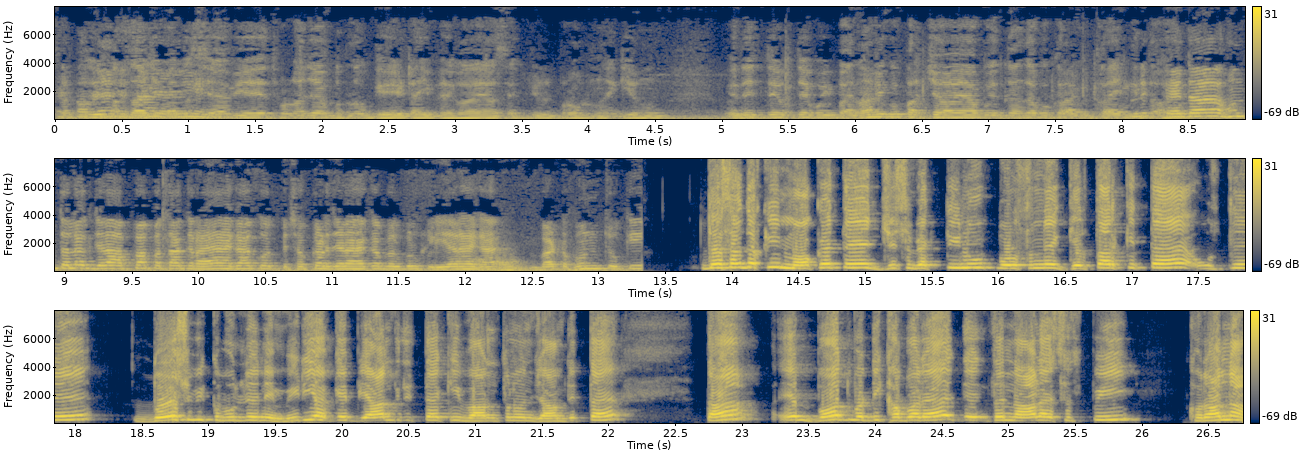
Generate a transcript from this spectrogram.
ਸਰ ਤੁਸੀਂ ਬੰਦਾ ਜਿਵੇਂ ਦੱਸਿਆ ਵੀ ਇਹ ਥੋੜਾ ਜਿਹਾ ਮਤਲਬ ਗੇ ਟਾਈਪ ਹੈਗਾ ਆ ਸੈਕਸ਼ੂਅਲ ਪ੍ਰੋਬਲਮ ਹੈਗੀ ਉਹਨੂੰ ਇਹਦੇ ਤੇ ਉੱਤੇ ਕੋਈ ਪਹਿਲਾਂ ਵੀ ਕੋਈ ਪਰਚਾ ਹੋਇਆ ਕੋਈ ਇਦਾਂ ਦਾ ਕੋਈ ਕ੍ਰਾਈਮ ਕ੍ਰਾਈਮ ਕੀਤਾ ਹੋਇਆ ਇਹਦਾ ਹੁਣ ਤੱਕ ਜਿਹੜਾ ਆਪਾਂ ਪਤਾ ਕਰਾਇਆ ਹੈਗਾ ਕੋਈ ਪਿਛੋਕੜ ਜਿਹੜਾ ਹੈਗਾ ਬਿਲਕੁਲ ਕਲੀਅਰ ਹੈਗਾ ਬਟ ਹੁਣ ਚੂੰਕਿ ਦੱਸ ਸਕਦੇ ਹੋ ਕਿ ਮੌਕੇ ਤੇ ਜਿਸ ਵਿਅਕਤੀ ਨੂੰ ਪੁਲਿਸ ਨੇ ਗ੍ਰਿਫਤਾਰ ਕੀਤਾ ਹੈ ਉਸਨੇ ਦੋਸ਼ ਵੀ ਕਬੂਲੇ ਨੇ। ਮੀਡੀਆ ਅੱਗੇ ਬਿਆਨ ਵੀ ਦਿੱਤਾ ਕਿ ਵਾਰਦਾਤ ਨੂੰ ਅੰਜਾਮ ਦਿੱਤਾ ਹੈ। ਤਾਂ ਇਹ ਬਹੁਤ ਵੱਡੀ ਖਬਰ ਹੈ। ਤੇ ਤੇ ਨਾਲ ਐਸਐਸਪੀ ਖੁਰਾਨਾ,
